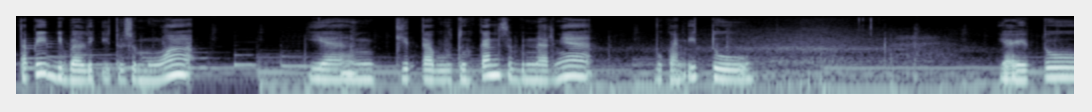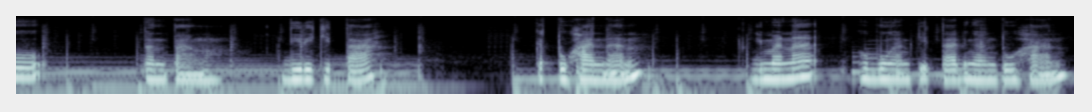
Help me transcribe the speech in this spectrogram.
Tapi dibalik itu semua yang kita butuhkan sebenarnya bukan itu yaitu tentang diri kita, ketuhanan, gimana hubungan kita dengan Tuhan,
